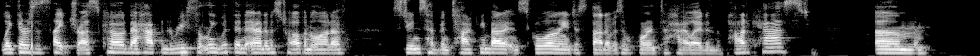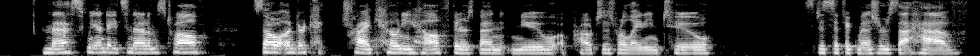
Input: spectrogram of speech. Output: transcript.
like there was a slight dress code that happened recently within Adams 12 and a lot of students have been talking about it in school, and I just thought it was important to highlight in the podcast. Um, mask mandates in Adams 12. So, under Tri County Health, there's been new approaches relating to specific measures that have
